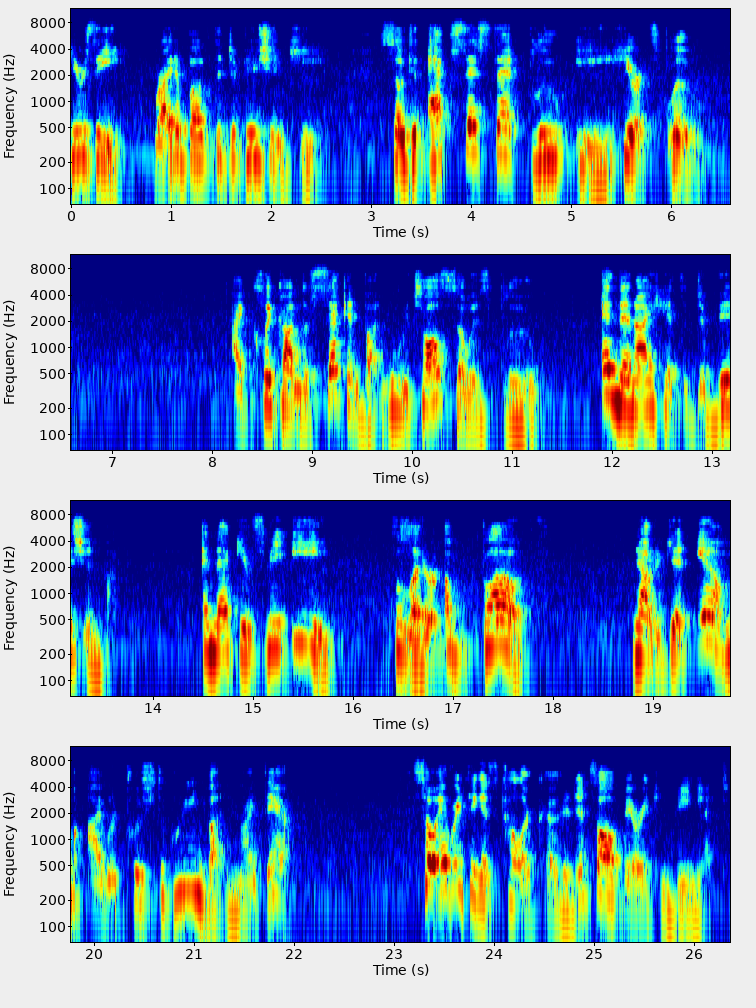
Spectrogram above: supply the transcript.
Here's E, right above the division key. So to access that blue E, here it's blue, I click on the second button, which also is blue, and then I hit the division button. And that gives me E, the letter above. Now to get M, I would push the green button right there. So everything is color coded. It's all very convenient.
